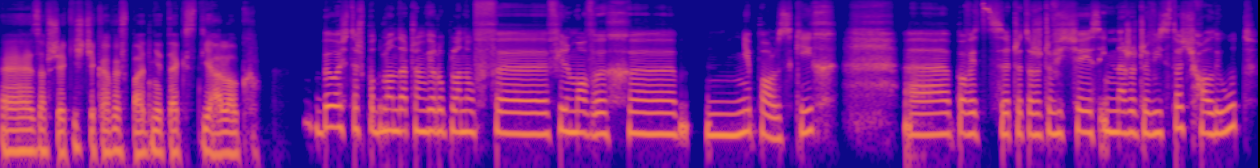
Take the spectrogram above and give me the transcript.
E, zawsze jakiś ciekawy wpadnie tekst, dialog. Byłeś też podglądaczem wielu planów e, filmowych e, niepolskich. E, powiedz, czy to rzeczywiście jest inna rzeczywistość, Hollywood?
